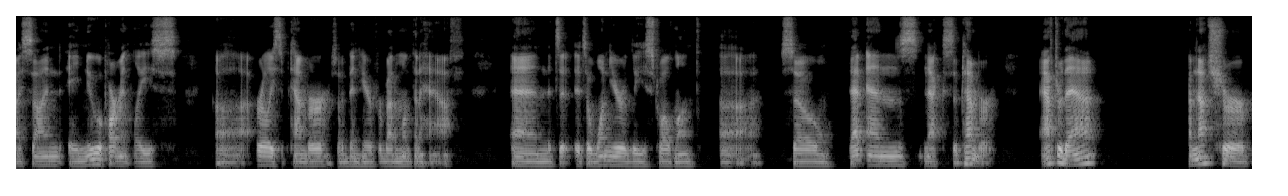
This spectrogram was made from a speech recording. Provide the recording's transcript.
I signed a new apartment lease uh, early September. So I've been here for about a month and a half, and it's a it's a one year lease, twelve month. Uh, so that ends next September. After that, I'm not sure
